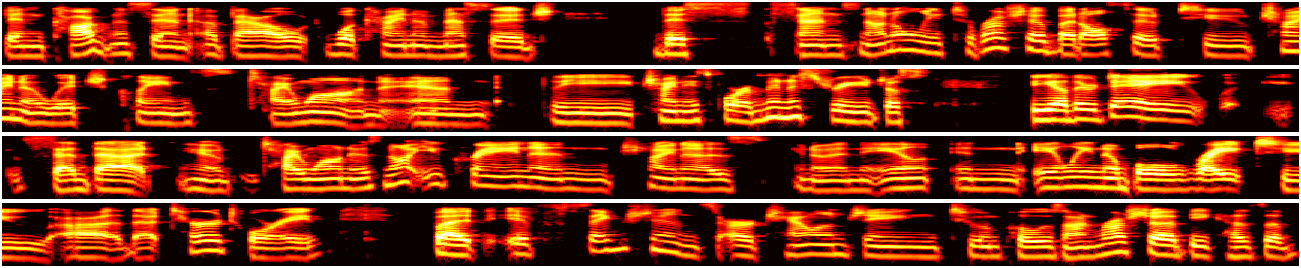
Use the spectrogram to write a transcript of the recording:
been cognizant about what kind of message this sends not only to Russia, but also to China, which claims Taiwan. And the Chinese Foreign Ministry just the other day said that you know Taiwan is not Ukraine and China is you know an inalienable right to uh, that territory. But if sanctions are challenging to impose on Russia because of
